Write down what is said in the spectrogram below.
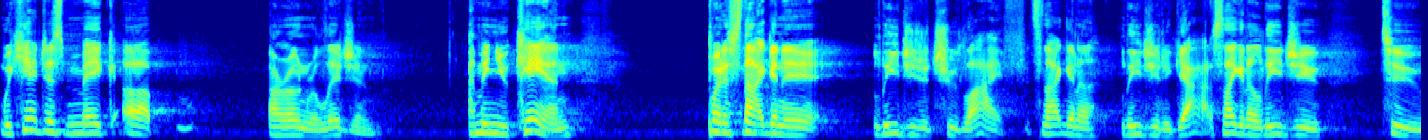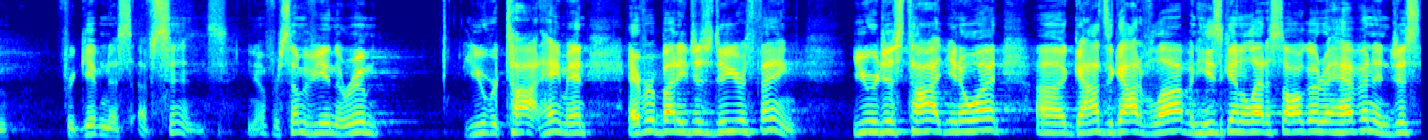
we can't just make up our own religion. I mean, you can, but it's not gonna lead you to true life. It's not gonna lead you to God. It's not gonna lead you to forgiveness of sins. You know, for some of you in the room, you were taught, hey man, everybody just do your thing. You were just taught, you know what? Uh, God's a God of love, and He's going to let us all go to heaven, and just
